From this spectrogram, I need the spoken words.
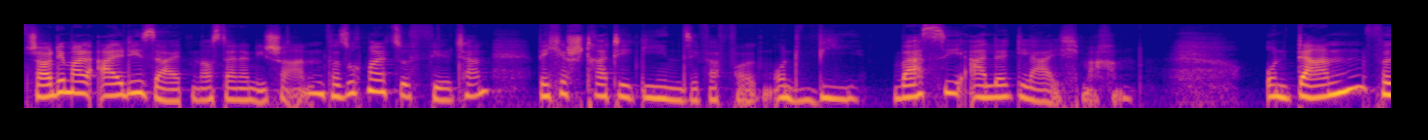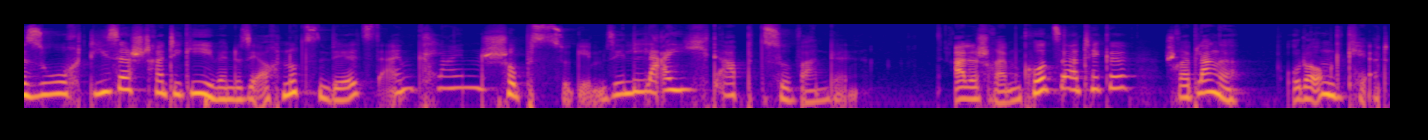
Schau dir mal all die Seiten aus deiner Nische an und versuch mal zu filtern, welche Strategien sie verfolgen und wie, was sie alle gleich machen. Und dann versuch dieser Strategie, wenn du sie auch nutzen willst, einen kleinen Schubs zu geben, sie leicht abzuwandeln. Alle schreiben kurze Artikel, schreib lange oder umgekehrt.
